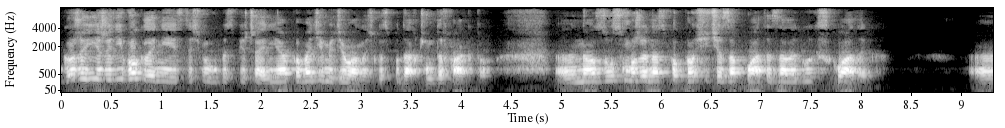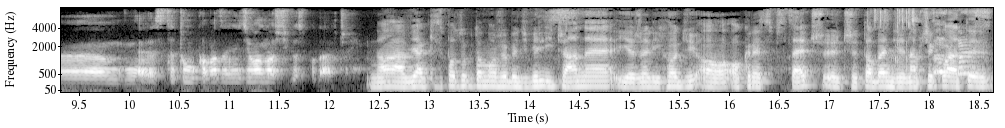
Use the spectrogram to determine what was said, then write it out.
gorzej, jeżeli w ogóle nie jesteśmy ubezpieczeni, a prowadzimy działalność gospodarczą de facto. No ZUS może nas poprosić o zapłatę zaległych składek z tytułu prowadzenia działalności gospodarczej. No a w jaki sposób to może być wyliczane, jeżeli chodzi o okres wstecz? Czy to będzie na przykład... To jest,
